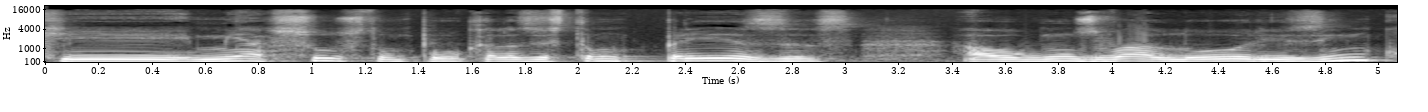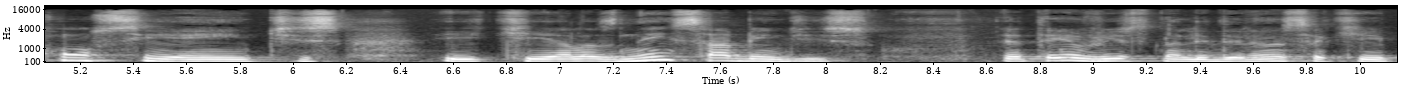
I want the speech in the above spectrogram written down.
que me assusta um pouco. Elas estão presas a alguns valores inconscientes e que elas nem sabem disso. Eu tenho visto na liderança que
